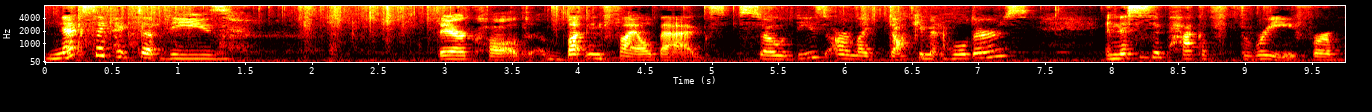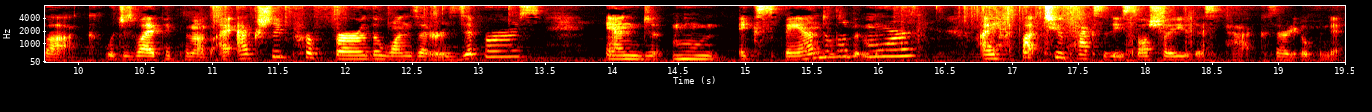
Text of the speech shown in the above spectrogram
Next I picked up these they're called button file bags. So these are like document holders. And this is a pack of three for a buck, which is why I picked them up. I actually prefer the ones that are zippers and mm, expand a little bit more. I bought two packs of these, so I'll show you this pack because I already opened it.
